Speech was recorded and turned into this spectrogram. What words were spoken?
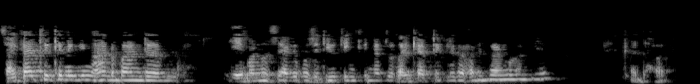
සයිකියාට්‍රික් කෙනකින් අහන්න බලන්න ඒ මනුස්සයාගේ පොසිටිව් තින්කින් නැතුව සයිකියාට්‍රික් එක හරි කරන්න ඕන කියන්නේ. කඩාවත්.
